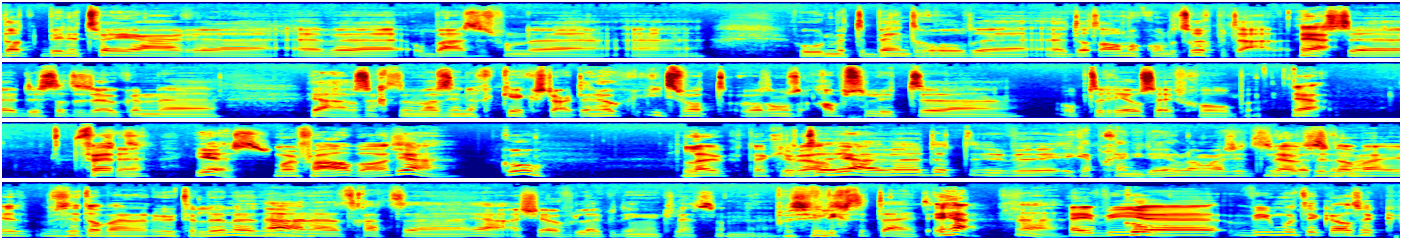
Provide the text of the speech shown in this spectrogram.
dat binnen twee jaar eh, eh, we op basis van de, eh, hoe het met de band rolde, dat allemaal konden terugbetalen. Ja. Dus, dus dat is ook een, ja, dat is echt een waanzinnige kickstart. En ook iets wat, wat ons absoluut op de rails heeft geholpen. Ja. Vet. Yes. Mooi verhaal, Bas. Ja, cool. Leuk, Dat, dankjewel. eh, ja, we- dat, we- ik heb geen idee hoe lang wij zitten te ja, we, zitten al maar- bij, we zitten al bijna een uur te lullen. Ja, nou, dat gaat, ja, als je over leuke dingen kletst, dan Precies. vliegt de tijd. Ja. Ja, Hey, wie, cool. wie moet ik als ik,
